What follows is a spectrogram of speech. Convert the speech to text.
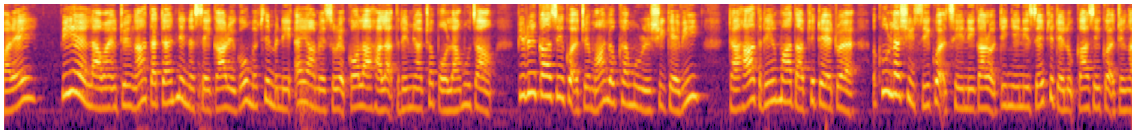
ပါဗျ။ ပြီးရတဲ့လပိုင်းအတွင်းကတပ်တန်း220ကားတွေကိုမဖြစ်မနေအပ်ရမယ်ဆိုတဲ့ကောလာဟာလသတင်းများထွက်ပေါ်လာမှုကြောင့်ပြည်တွင်းကားဈေးကွက်အတွင်းမှာလှုပ်ခတ်မှုတွေရှိခဲ့ပြီးဒါဟာသတင်းမှားတာဖြစ်တဲ့အတွက်အခုလက်ရှိဈေးကွက်အခြေအနေကတော့တည်ငြိမ်နေဆဲဖြစ်တယ်လို့ကားဈေးကွက်အတွင်းက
